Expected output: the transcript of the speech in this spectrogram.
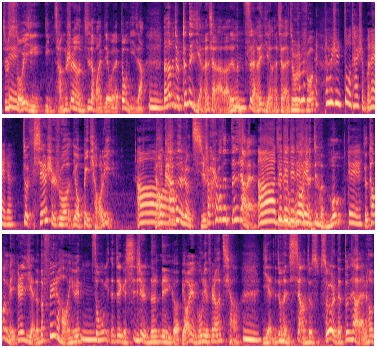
就是所谓隐隐藏摄像机的环节，我来逗你一下。嗯。那他们就真的演了起来了，就很自然的演了起来，就是说，他们是逗他什么来着？就先是说要背条例，哦，然后开会的时候齐刷刷的蹲下来，哦对对对对对。辰就很懵，对。就他们每个人演的都非常好，因为综艺、这个戏剧人的那个表演功力非常强，嗯。演的就很像，就所有人都蹲下来，然后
